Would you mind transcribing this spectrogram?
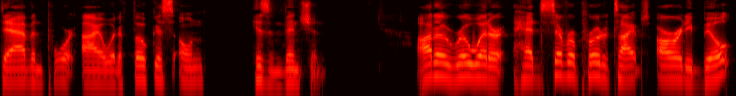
Davenport, Iowa to focus on his invention. Otto Rohwedder had several prototypes already built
